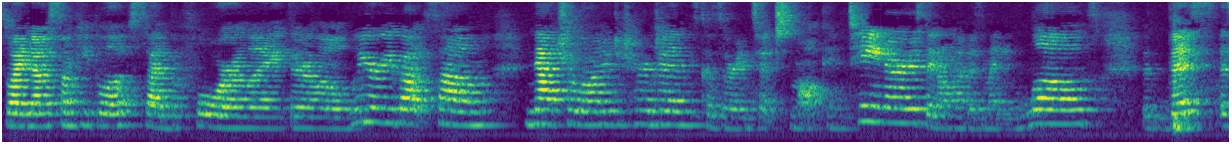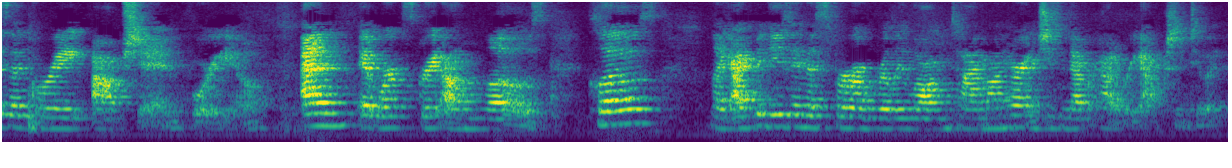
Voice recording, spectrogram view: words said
So I know some people have said before, like they're a little weary about some natural laundry detergents because they're in such small containers, they don't have as many loads, but this is a great option for you. And it works great on Lo's. Clothes, like I've been using this for a really long time on her and she's never had a reaction to it.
